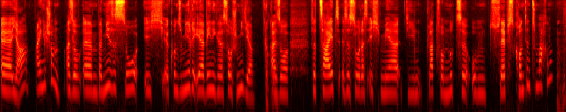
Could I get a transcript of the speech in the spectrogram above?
Äh, ja, eigentlich schon. Also ähm, bei mir ist es so, ich äh, konsumiere eher weniger Social Media. Okay. Also zurzeit ist es so, dass ich mehr die Plattform nutze, um selbst Content zu machen. Mhm.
